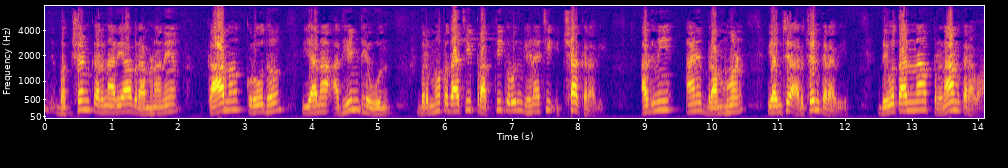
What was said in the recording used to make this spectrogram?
भक्षण करणाऱ्या ब्राह्मणाने काम क्रोध यांना अधीन ठेवून ब्रह्मपदाची प्राप्ती करून घेण्याची इच्छा करावी. अग्नी आणि ब्राह्मण यांचे अर्चन करावे. देवतांना प्रणाम करावा.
